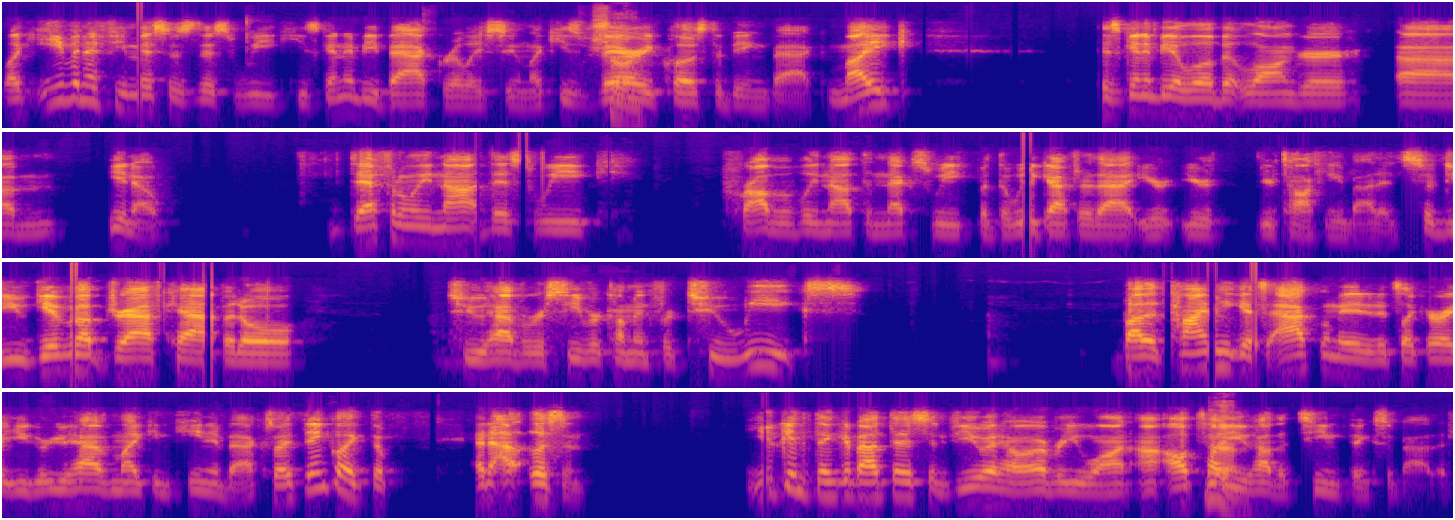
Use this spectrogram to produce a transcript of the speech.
Like even if he misses this week, he's going to be back really soon. Like he's very sure. close to being back. Mike is going to be a little bit longer. Um, you know, definitely not this week. Probably not the next week, but the week after that, you're you're you're talking about it. So do you give up draft capital? To have a receiver come in for two weeks, by the time he gets acclimated, it's like, all right, you, you have Mike and Keenan back. So I think like the, and I, listen, you can think about this and view it however you want. I, will tell yeah. you how the team thinks about it.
